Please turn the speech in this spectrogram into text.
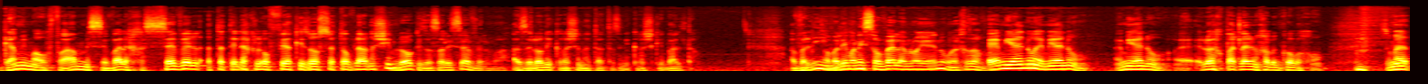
גם אם ההופעה מסבה לך סבל, אתה תלך להופיע כי זה עושה טוב לאנשים? לא, כי זה עשה לי סבל, מה? אז זה לא נקרא שנתת, זה נקרא שקיבלת. אבל אם... אבל אם אני סובל, הם לא ייהנו, איך זה עבוד? הם ייהנו, הם ייהנו, הם ייהנו. לא אכפת להם ממך בין כה וכה. זאת אומרת,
